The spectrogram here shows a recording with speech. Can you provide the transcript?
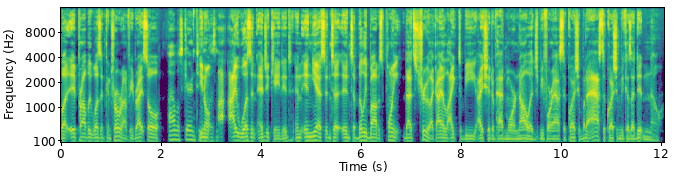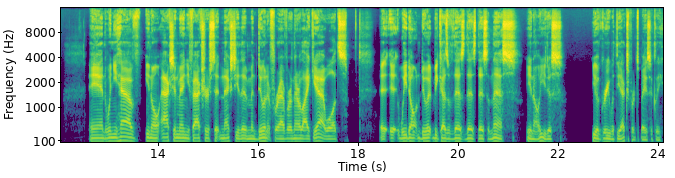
But it probably wasn't control round feed, right? So I almost guarantee you it know, wasn't. I, I wasn't educated, and and yes, and to and to Billy Bob's point, that's true. Like I like to be, I should have had more knowledge before I asked the question, but I asked the question because I didn't know. And when you have you know action manufacturers sitting next to you that have been doing it forever, and they're like, yeah, well, it's it, it, we don't do it because of this, this, this, and this. You know, you just you agree with the experts basically.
